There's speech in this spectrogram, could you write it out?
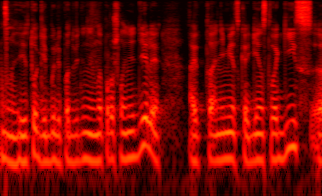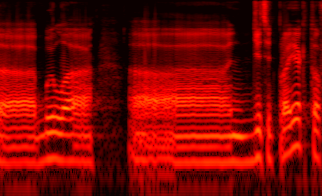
Итоги были подведены на прошлой неделе. А Это немецкое агентство ГИС. э, Было 10 проектов,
